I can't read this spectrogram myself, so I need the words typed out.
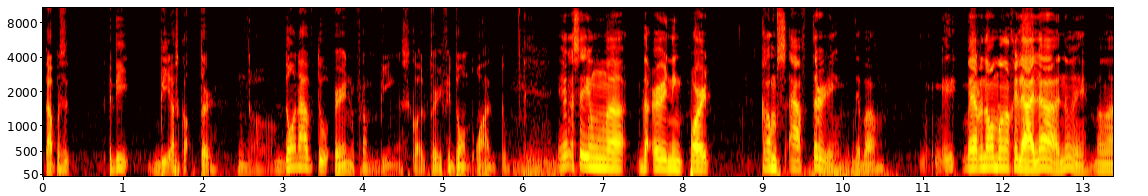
Tapos edi be a sculptor. Oo. don't have to earn from being a sculptor if you don't want to. Eh, kasi yung uh, the earning part comes after eh, 'di ba? Meron ako mga kilala, ano eh, mga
